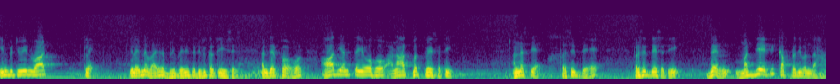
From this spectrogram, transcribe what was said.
in between what? Clay. There is a difficulty, he says. And therefore, Adyantayoho Anatmatve Sati. Annasya Prasiddhe, Prasiddhe Sati. Then Madhyepi Kaf Pradibandaha.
